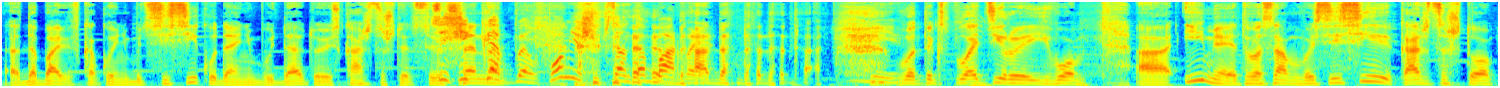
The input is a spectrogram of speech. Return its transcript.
а, добавив какой-нибудь сиси куда-нибудь, да, то есть кажется, что это Сиси совершенно... Кэпбелл, помнишь в Санта-Барбаре? Да, да, да, да, Вот эксплуатируя его а, имя этого самого Сиси, кажется, что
